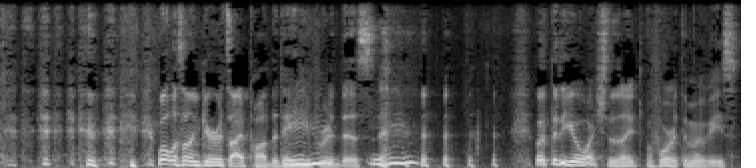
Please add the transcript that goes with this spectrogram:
what was on Garrett's iPod the day he brewed this? what did he go watch the night before at the movies?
